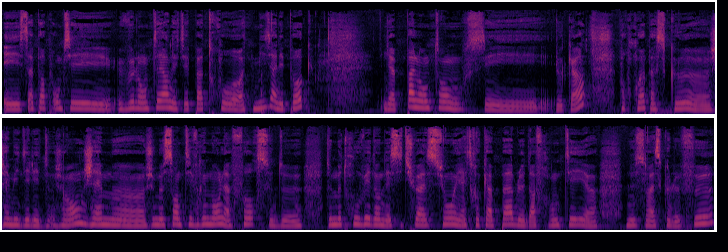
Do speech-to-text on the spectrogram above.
Et sapeurs-pompiers volontaires n'étaient pas trop admis à l'époque. Il n'y a pas longtemps, c'est le cas. Pourquoi? Parce que euh, j'aime aider les gens. J'aime, euh, je me sentais vraiment la force de, de me trouver dans des situations et être capable d'affronter euh, ne serait-ce que le feu,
